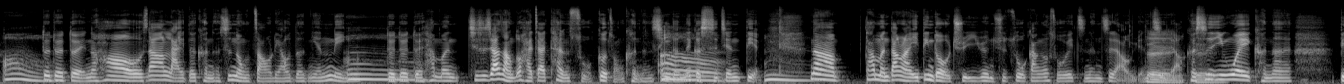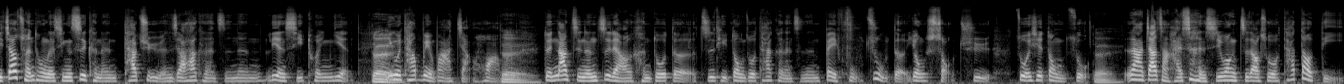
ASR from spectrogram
哦，对对对，然后让他来的可能是那种早疗的年龄，对对对，他们其实家长都还在探索各种可能性的那个时间点，那。那他们当然一定都有去医院去做刚刚所谓职能治疗、语言治疗，可是因为可能比较传统的形式，可能他去语言治疗，他可能只能练习吞咽，对，因为他没有办法讲话嘛，对，对，那只能治疗很多的肢体动作，他可能只能被辅助的用手去做一些动作，对，那家长还是很希望知道说他到底。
